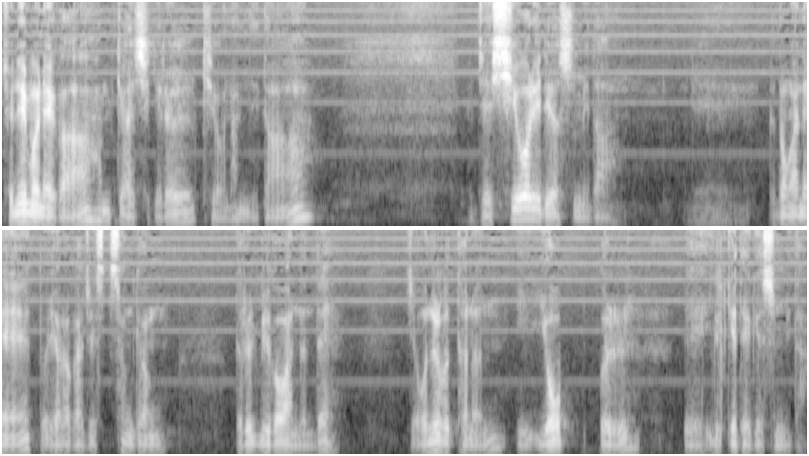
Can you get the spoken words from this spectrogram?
주님 은혜가 함께 하시기를 기원합니다. 이제 10월이 되었습니다. 예, 그동안에 또 여러 가지 성경들을 읽어왔는데 이제 오늘부터는 이 욥을 예, 읽게 되겠습니다.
